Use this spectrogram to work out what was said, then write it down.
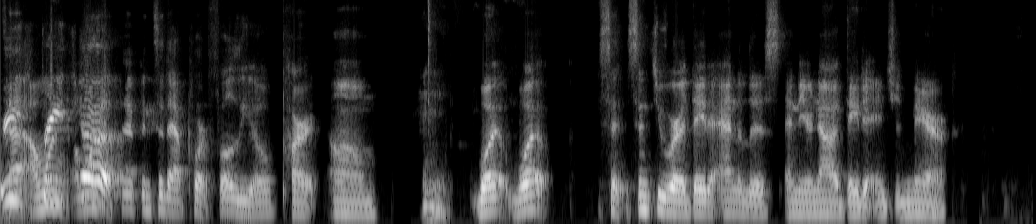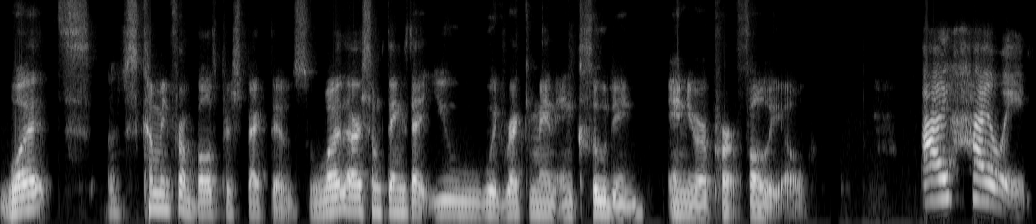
Preach, I, I preach want, I want to tap into that portfolio part. Um, mm-hmm what what since, since you were a data analyst and you're now a data engineer what coming from both perspectives what are some things that you would recommend including in your portfolio? I highly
